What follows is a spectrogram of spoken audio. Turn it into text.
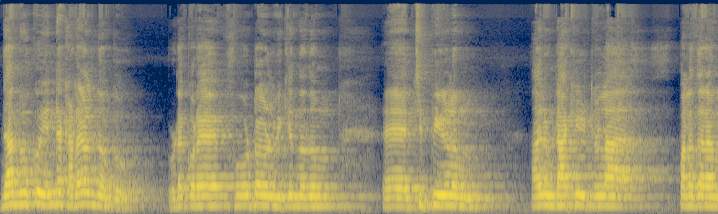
ഇതാ നോക്കൂ എന്റെ കടകൾ നോക്കൂ. ഇവിടെ കുറേ ഫോട്ടോകൾ വിൽക്കുന്നതും ചിപ്പികളും അതിലുണ്ടാക്കിയിട്ടുള്ള പലതരം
